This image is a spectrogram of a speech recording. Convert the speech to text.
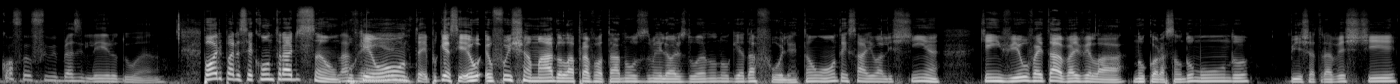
qual foi o filme brasileiro do ano? Pode parecer contradição, Lá porque vem ele. ontem, porque assim, eu, eu fui chamado lá pra votar nos melhores do ano no Guia da Folha. Então ontem saiu a listinha, quem viu vai tá, vai ver lá No Coração do Mundo, Bicha Travesti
